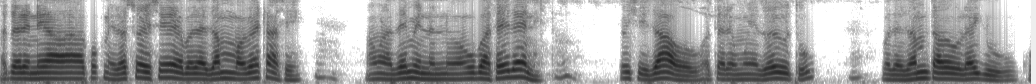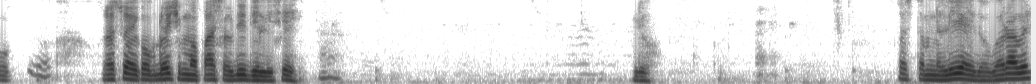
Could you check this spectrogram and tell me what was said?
અત્યારે ને આ કોકની રસોઈ છે બધા જમવા બેઠા છે. હમણાં જમીન ઊભા થઈ જાય ને પછી જાઓ. અત્યારે મેં જોયું હતું બધા જમતા એવું લાગ્યું કોક રસોઈ કોક ડોશીમાં પાછળ દીધેલી છે. હા લ્યો બસ તમને લઈ આવી દો બરાબર?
